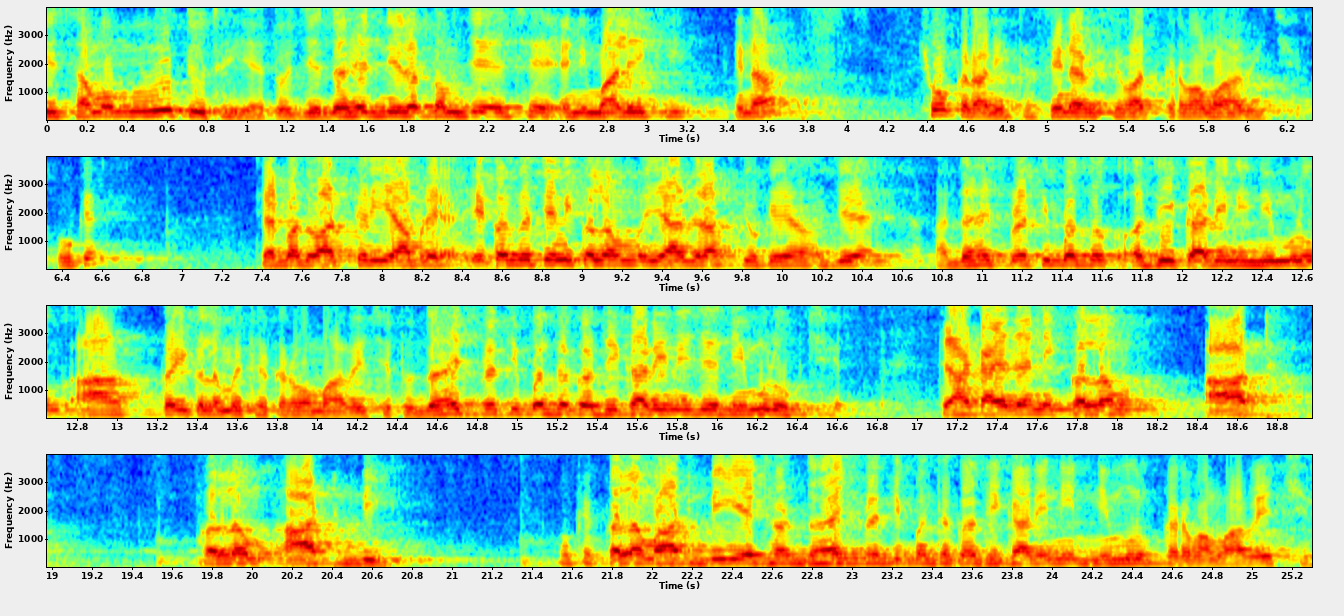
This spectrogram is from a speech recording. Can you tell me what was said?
કિસ્સામાં મૃત્યુ થઈ જાય, તો જે દહેજની રકમ જે છે એની માલિકી એના છોકરાની થશે, એના વિશે વાત કરવામાં આવી છે, ઓકે? ત્યારબાદ વાત કરીએ આપણે એક અગત્યની કલમ યાદ રાખજો કે જે દહેજ પ્રતિબંધક અધિકારીની નિમણૂક આ કઈ કલમ હેઠળ કરવામાં આવે છે? તો દહેજ પ્રતિબંધક અધિકારીની જે નિમણૂક છે, તે આ કાયદાની કલમ આઠ કલમ આઠ બી, ઓકે, કલમ આઠ બી હેઠળ દહેજ પ્રતિબંધક અધિકારીની નિમણૂક કરવામાં આવે છે.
